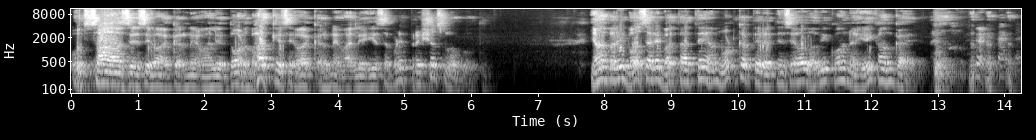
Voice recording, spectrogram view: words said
उत्साह से सेवा करने वाले, दौड़ भाग के सेवा करने वाले, ये सब बड़े प्रेशस लोग होते हैं। यहाँ पर भी बहुत सारे भक्त आते हैं, हम नोट करते रहते हैं, सेवा भावी कौन है? यही काम का है।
